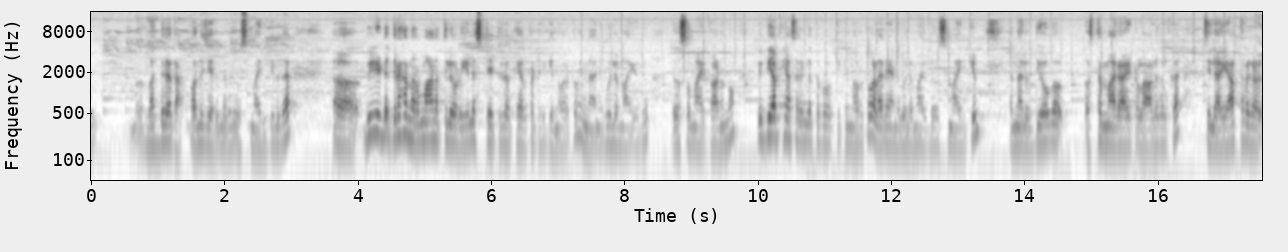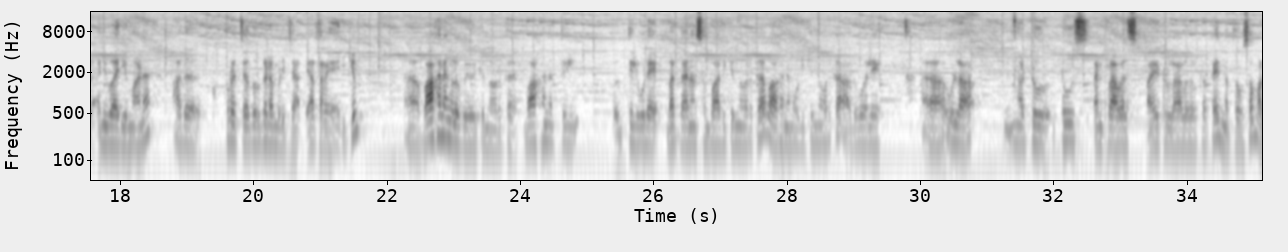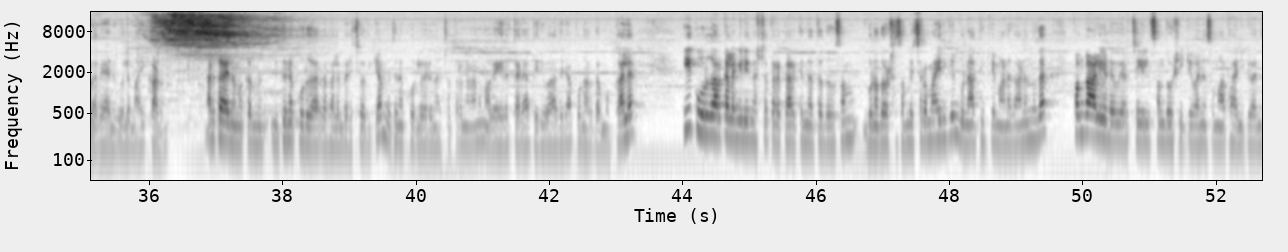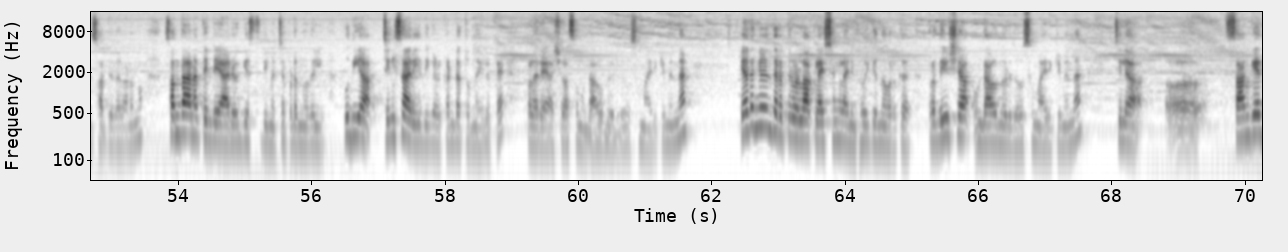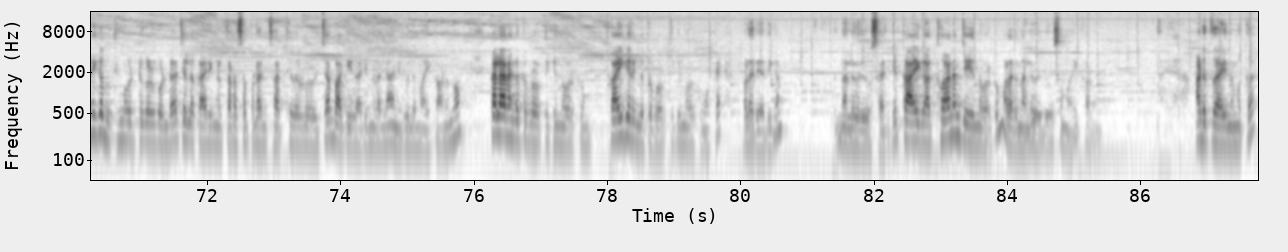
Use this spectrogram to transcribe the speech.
ഭദ്രത വന്നു ചേരുന്ന ഒരു ദിവസമായിരിക്കും ഇത്. വീട് ഗൃഹനിർമ്മാണത്തിലോ റിയൽ എസ്റ്റേറ്റിലോ ഒക്കെ ഏർപ്പെട്ടിരിക്കുന്നവർക്കും ഇന്ന് അനുകൂലമായൊരു ദിവസമായി കാണുന്നു. വിദ്യാഭ്യാസ രംഗത്ത് പ്രവർത്തിക്കുന്നവർക്ക് വളരെ അനുകൂലമായ ദിവസമായിരിക്കും. എന്നാൽ ഉദ്യോഗസ്ഥന്മാരായിട്ടുള്ള ആളുകൾക്ക് ചില യാത്രകൾ അനിവാര്യമാണ്. അത് കുറച്ച് ദുർഘടം പിടിച്ച യാത്രയായിരിക്കും. വാഹനങ്ങൾ ഉപയോഗിക്കുന്നവർക്ക് വാഹനത്തിൽ ത്തിലൂടെ ധനം സമ്പാദിക്കുന്നവർക്ക് വാഹനം ഓടിക്കുന്നവർക്ക് അതുപോലെ ഉള്ള ടൂർ ടൂർസ് ആൻഡ് ട്രാവൽസ് ആയിട്ടുള്ള ആളുകൾക്കൊക്കെ ഇന്നത്തെ ദിവസം വളരെ അനുകൂലമായി കാണുന്നു അടുത്തതായി നമുക്ക് മിഥുനക്കൂറുകാരുടെ ഫലം പരിശോധിക്കാം. മിഥുനക്കൂറിൽ വരുന്ന നക്ഷത്രങ്ങളാണ് മകയിരത്തര തിരുവാതിര പുണർദ മുക്കാൽ. ഈ കൂറുകാർക്ക് അല്ലെങ്കിൽ ഈ നക്ഷത്രക്കാർക്ക് ഇന്നത്തെ ദിവസം ഗുണദോഷ സമ്മിശ്രമായിരിക്കും ഗുണാധിക്യമാണ് കാണുന്നത്. പങ്കാളിയുടെ ഉയർച്ചയിൽ സന്തോഷിക്കുവാനും സമാധാനിക്കുവാനും സാധ്യത കാണുന്നു. സന്താനത്തിന്റെ ആരോഗ്യസ്ഥിതി മെച്ചപ്പെടുന്നതിൽ പുതിയ ചികിത്സാ രീതികൾ കണ്ടെത്തുന്നതിലൊക്കെ വളരെ ആശ്വാസമുണ്ടാകുന്ന ഒരു ദിവസമായിരിക്കുമെന്ന് ഏതെങ്കിലും തരത്തിലുള്ള ക്ലേശങ്ങൾ അനുഭവിക്കുന്നവർക്ക് പ്രതീക്ഷ ഉണ്ടാകുന്ന ഒരു ദിവസമായിരിക്കുമെന്ന് ചില സാങ്കേതിക ബുദ്ധിമുട്ടുകൾ കൊണ്ട് ചില കാര്യങ്ങൾ തടസ്സപ്പെടാൻ സാധ്യതകൾ ഒഴിച്ചാൽ ബാക്കി കാര്യങ്ങളെല്ലാം അനുകൂലമായി കാണുന്നു. കലാരംഗത്ത് പ്രവർത്തിക്കുന്നവർക്കും കായിക രംഗത്ത് പ്രവർത്തിക്കുന്നവർക്കുമൊക്കെ വളരെയധികം നല്ലൊരു ദിവസമായിരിക്കും. കായിക അധ്വാനം ചെയ്യുന്നവർക്കും വളരെ നല്ലൊരു ദിവസമായി കാണുന്നു. അടുത്തതായി നമുക്ക്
